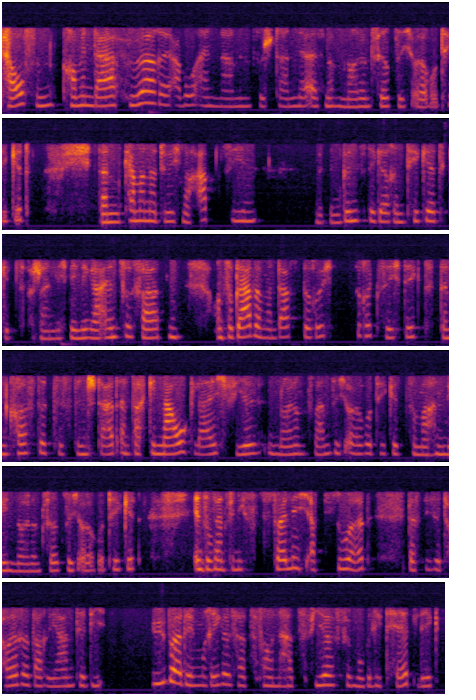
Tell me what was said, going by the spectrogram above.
kaufen, kommen da höhere Abo-Einnahmen zustande als mit dem 49-Euro-Ticket. Dann kann man natürlich noch abziehen. Mit einem günstigeren Ticket gibt es wahrscheinlich weniger Einzelfahrten. Und sogar wenn man das berücksichtigt, dann kostet es den Staat einfach genau gleich viel, ein 29-Euro-Ticket zu machen wie ein 49-Euro-Ticket. Insofern finde ich es völlig absurd, dass diese teure Variante, die über dem Regelsatz von Hartz IV für Mobilität liegt,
